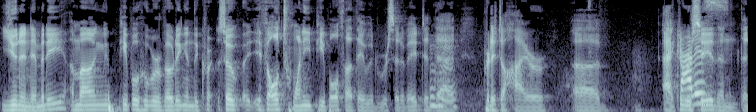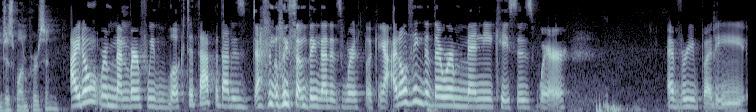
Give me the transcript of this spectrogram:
unanimity among people who were voting in the? cr- So, if all twenty people thought they would recidivate, did that predict a higher uh, accuracy is- than than just one person? I don't remember if we looked at that, but that is definitely something that is worth looking at. I don't think that there were many cases where everybody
